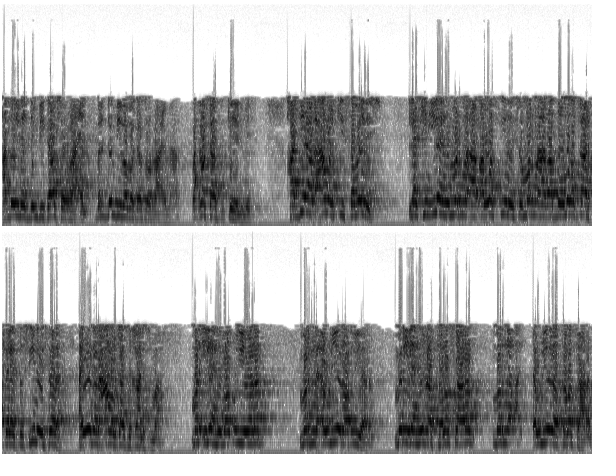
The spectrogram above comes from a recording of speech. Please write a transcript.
haddayna dembi kaa soo raacin bal dembibaba kaa soo raacay macana waxba kaas ka heli maysa haddii aad camalkii samaynayso laakiin ilaahay marna aad alla siinayso marna aad addoommada qaar kaleeta siinaysana ayadana camalkaasi khaalis maaha. Mar ilaahay baad u yeedhan marna awliyadaad u yeedhan. Mar ilaahay baad tala saaran marna awliyadaad tala saaran.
